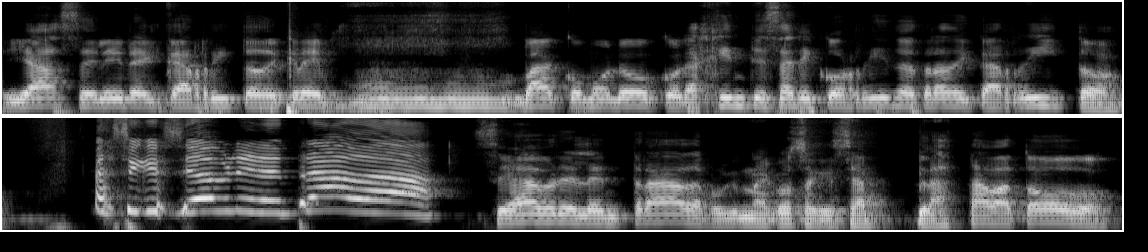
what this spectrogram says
Y acelera el carrito de crepe. Va como loco. La gente sale corriendo atrás del carrito. Así que se abre la entrada. Se abre la entrada porque era una cosa que se aplastaba todo.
